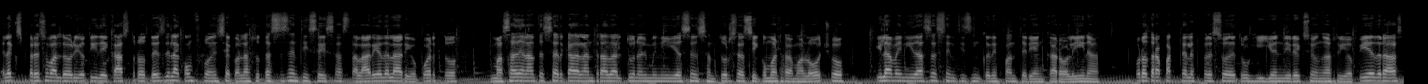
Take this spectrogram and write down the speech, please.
el expreso Valdoriotti de Castro desde la confluencia con la ruta 66 hasta el área del aeropuerto y más adelante cerca de la entrada al túnel Minillas en Santurce, así como el ramal 8 y la avenida 65 de Infantería en Carolina. Por otra parte, el expreso de Trujillo en dirección a Río Piedras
